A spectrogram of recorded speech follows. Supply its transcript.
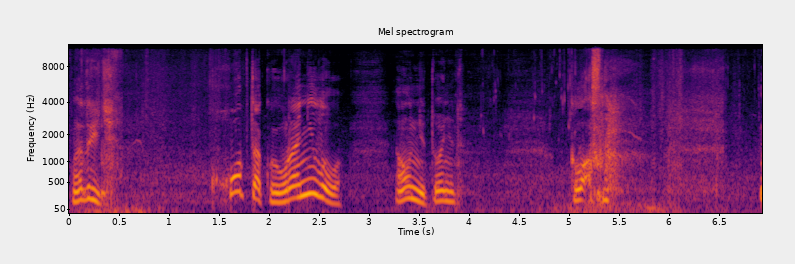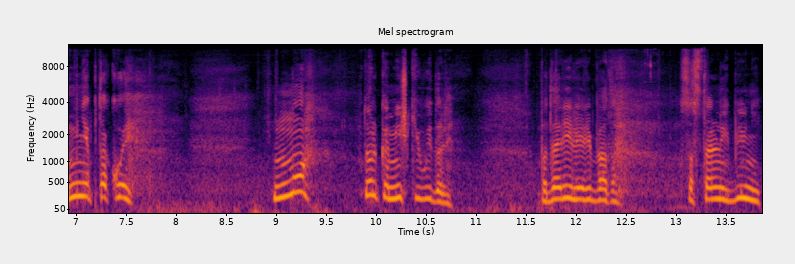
Смотрите. Хоп такой, уронил его, а он не тонет. Классно. Мне бы такой. Но только Мишки выдали. Подарили ребята с остальных бивней.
